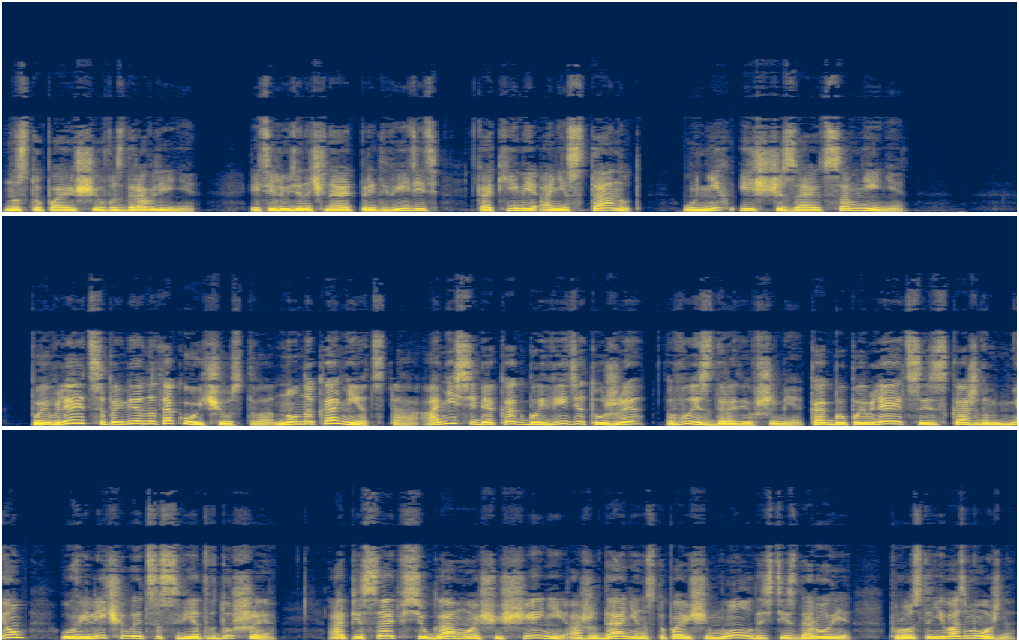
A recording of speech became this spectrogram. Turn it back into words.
наступающего выздоровления. Эти люди начинают предвидеть, какими они станут, у них исчезают сомнения. Появляется примерно такое чувство, но наконец-то они себя как бы видят уже выздоровевшими, как бы появляется и с каждым днем увеличивается свет в душе. А описать всю гамму ощущений, ожиданий наступающей молодости и здоровья просто невозможно.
